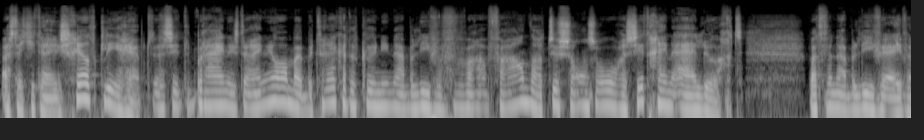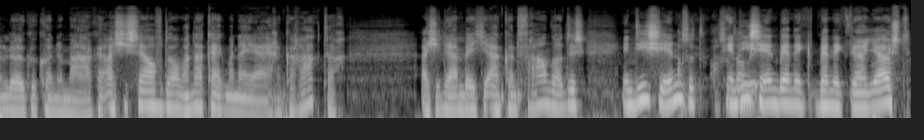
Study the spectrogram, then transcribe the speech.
als dat je het je schildklier hebt. Daar zit, het brein is daar enorm bij betrekken. Dat kun je niet naar believen ver- veranderen. Tussen onze oren zit geen eilucht. Wat we naar believen even leuker kunnen maken. Als je zelf doet, nou kijk maar naar je eigen karakter. Als je daar een beetje aan kunt veranderen. Dus in die zin, Als het, als het in dan die zin ben ik, ben ik daar juist.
